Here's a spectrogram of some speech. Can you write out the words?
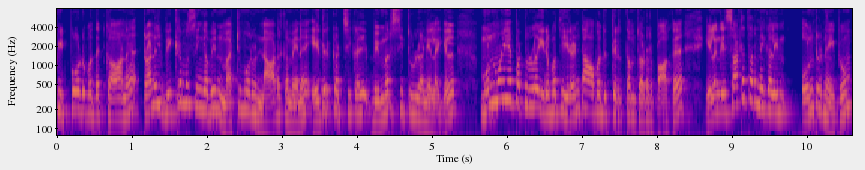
பிற்போடுவதற்கான ரணில் விக்ரமசிங்கவின் மற்றொரு நாடகம் என எதிர்க்கட்சிகள் விமர்சித்துள்ள நிலையில் முன்மொழியப்பட்டுள்ள இருபத்தி இரண்டாவது திருத்தம் தொடர்பாக இலங்கை சட்டத்தரணிகளின் ஒன்றிணைப்பும்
